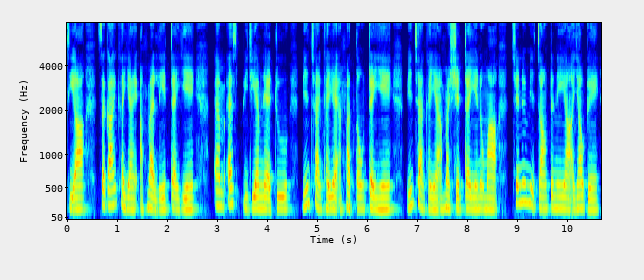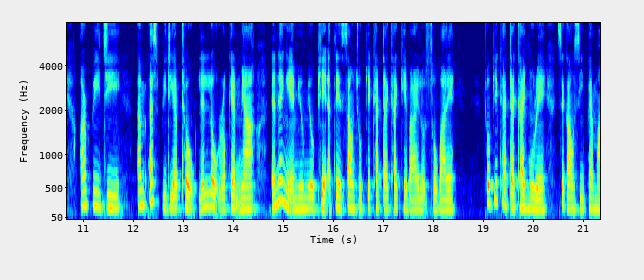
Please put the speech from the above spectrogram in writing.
စီအားစကိုင်းခရိုင်အမှတ်4တပ်ရင်း MSPDM နဲ့အတူမြင်းချန်ခရိုင်အမှတ်3တပ်ရင်းမြင်းချန်ခရိုင်အမှတ်8တပ်ရင်းတို့မှချင်းတွင်းမြစ်ကြောင်းတနေရအရောက်တွင် RPG MSPDF ထုတ်လက်လုံ rocket များလက်နက်ငယ်အမျိုးမျိုးဖြင့်အသင်ဆောင်ကြိုပစ်ခတ်တိုက်ခိုက်ခဲ့ပါတယ်လို့ဆိုပါတယ် ထိုပြစ်ခတ်တိုက်ခိုက်မှုတွင်စစ်ကောင်စီဘက်မှ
